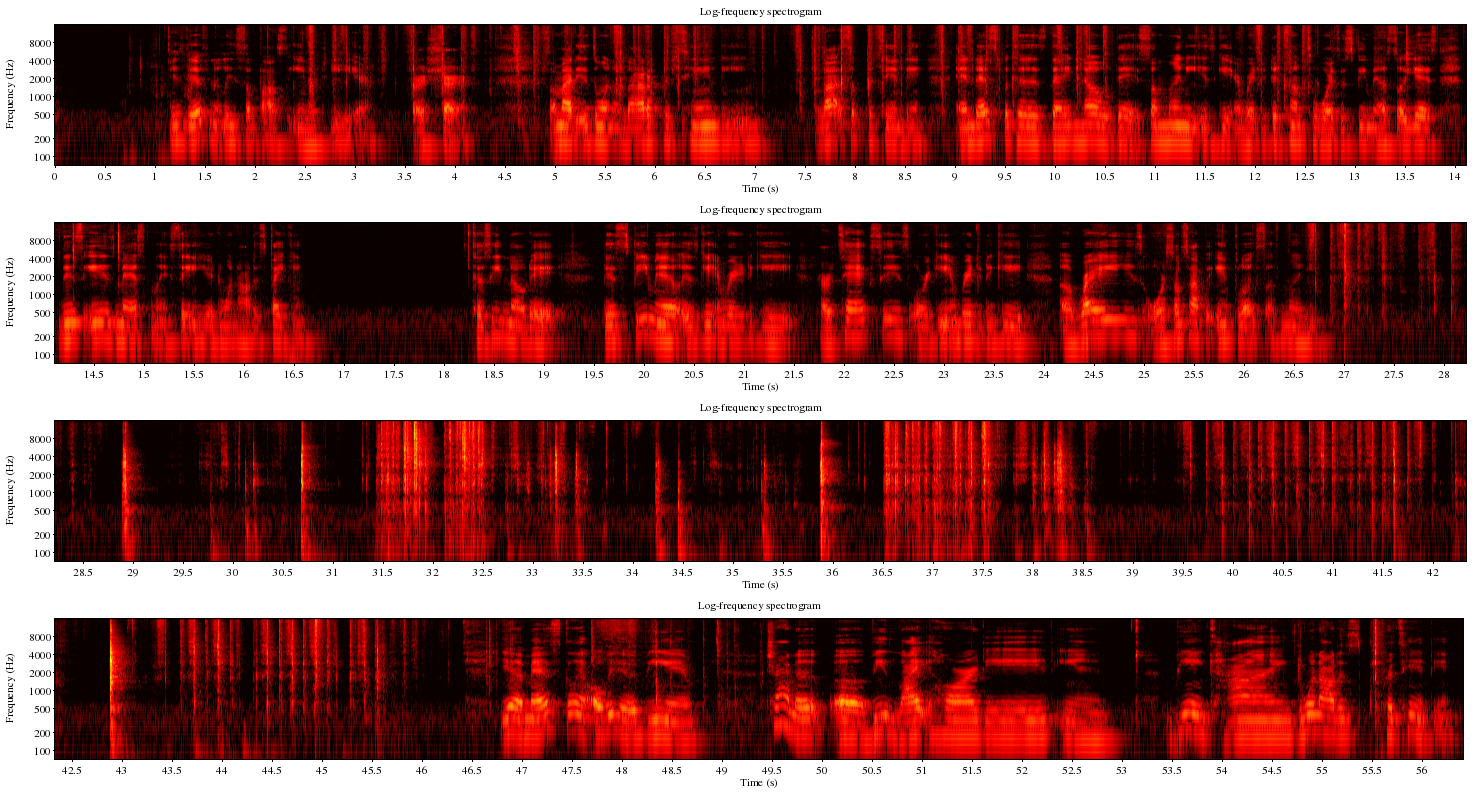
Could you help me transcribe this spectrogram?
It's definitely some false energy here for sure. Somebody is doing a lot of pretending, lots of pretending, and that's because they know that some money is getting ready to come towards this female. So yes, this is masculine sitting here doing all this faking because he know that this female is getting ready to get her taxes or getting ready to get a raise or some type of influx of money. Yeah, masculine over here being trying to uh, be lighthearted and being kind, doing all this pretending.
